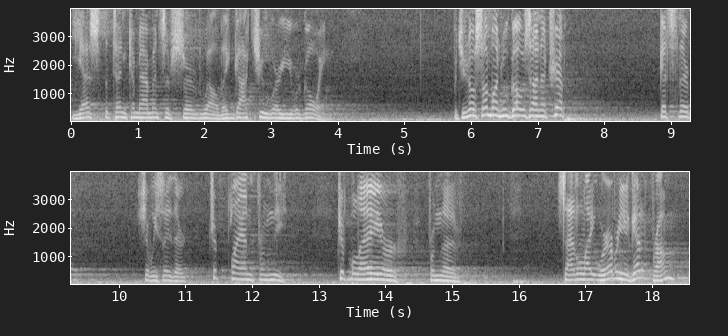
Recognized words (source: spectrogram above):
yes, the Ten Commandments have served well. They got you where you were going. But you know, someone who goes on a trip gets their, shall we say, their trip plan from the AAA or from the satellite, wherever you get it from.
